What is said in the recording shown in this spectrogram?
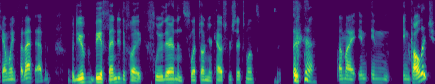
can't wait for that to happen. Would you be offended if I flew there and then slept on your couch for six months? Am I in in in college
